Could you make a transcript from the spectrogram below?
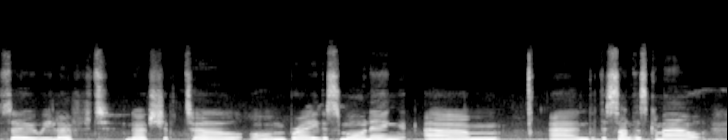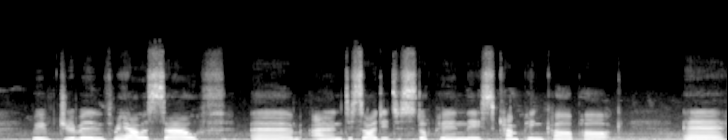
So we left Neufchâtel-en-Bray this morning, um, and the sun has come out. We've driven three hours south um, and decided to stop in this camping car park aire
